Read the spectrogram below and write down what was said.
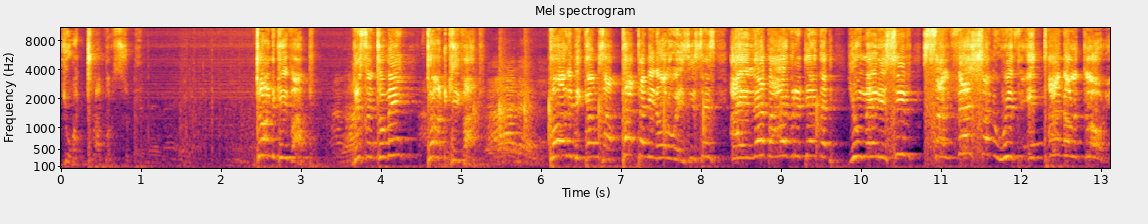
your troubles today. Don't give up. Listen to me. Don't give up. Paul becomes a pattern in all ways. He says, I labor every day that you may receive salvation with eternal glory.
